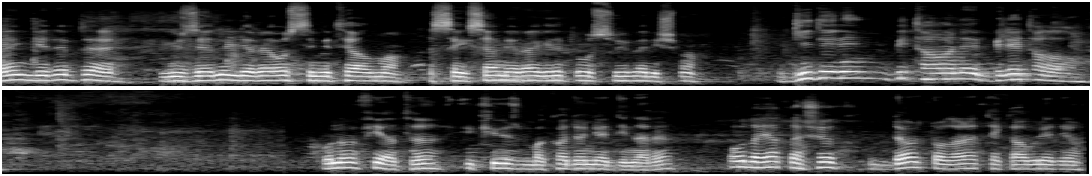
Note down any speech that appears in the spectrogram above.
Ben gidip de 150 liraya o simiti almam. 80 liraya gidip o suyu ben içmem. Gidelim bir tane bilet alalım. Bunun fiyatı 200 Makedonya dinarı. O da yaklaşık 4 dolara tekabül ediyor.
